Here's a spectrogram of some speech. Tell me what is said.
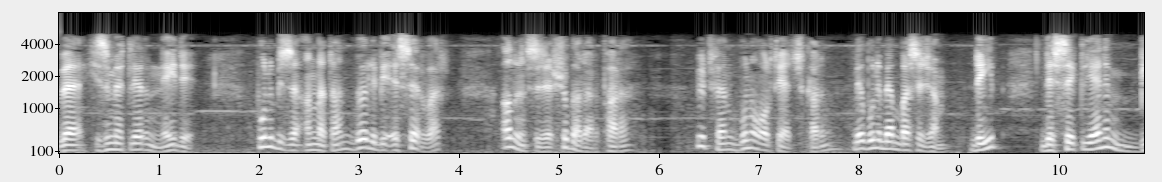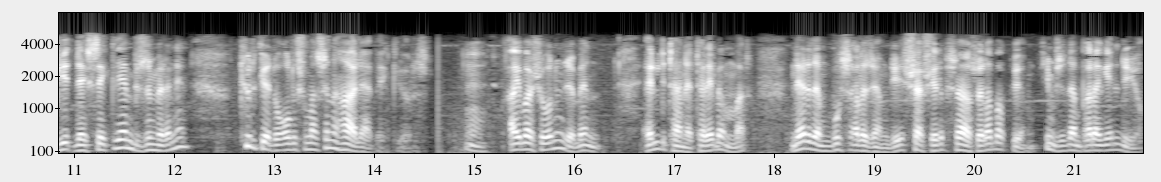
ve hizmetlerin neydi? Bunu bize anlatan böyle bir eser var. Alın size şu kadar para. Lütfen bunu ortaya çıkarın ve bunu ben basacağım deyip destekleyenin bir destekleyen bir zümrenin Türkiye'de oluşmasını hala bekliyoruz. Evet. Aybaşı olunca ben 50 tane talebem var. Nereden burs alacağım diye şaşırıp sağa sola bakıyorum. Kimseden para geldi yok.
